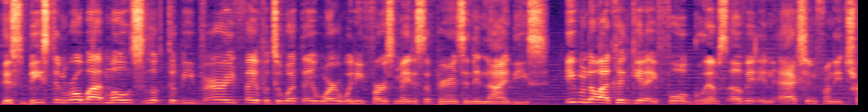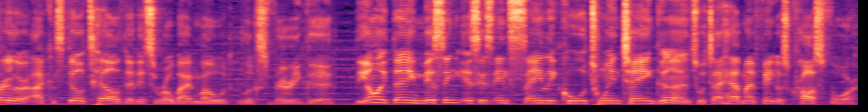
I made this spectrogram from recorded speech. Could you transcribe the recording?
His beast and robot modes look to be very faithful to what they were when he first made his appearance in the 90s. Even though I could get a full glimpse of it in action from the trailer, I can still tell that its robot mode looks very good. The only thing missing is his insanely cool twin chain guns, which I have my fingers crossed for.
